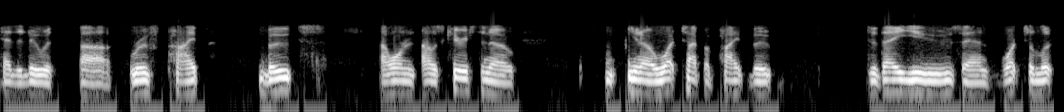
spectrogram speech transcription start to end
had to do with uh, roof pipe boots. I wanted I was curious to know, you know, what type of pipe boot do they use, and what to look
